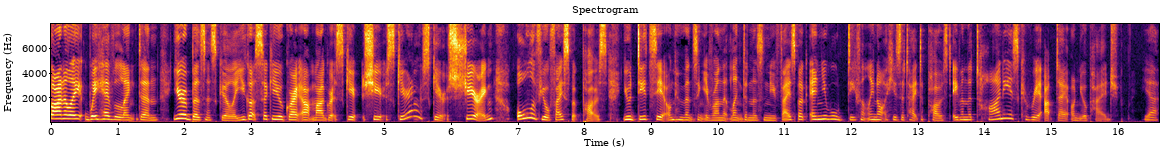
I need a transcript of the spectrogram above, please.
Finally, we have LinkedIn. You're a business girly. You got sick of your great aunt Margaret shear, scaring, scare, sharing all of your Facebook posts. You're dead set on convincing everyone that LinkedIn is the new Facebook, and you will definitely not hesitate to post even the tiniest career update on your page. Yeah,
